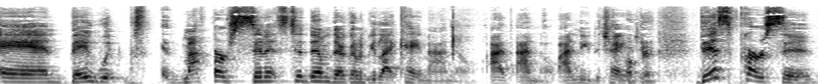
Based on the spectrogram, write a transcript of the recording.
and they would my first sentence to them they're going to be like hey now i know. I, I know. I need to change Okay. it this person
